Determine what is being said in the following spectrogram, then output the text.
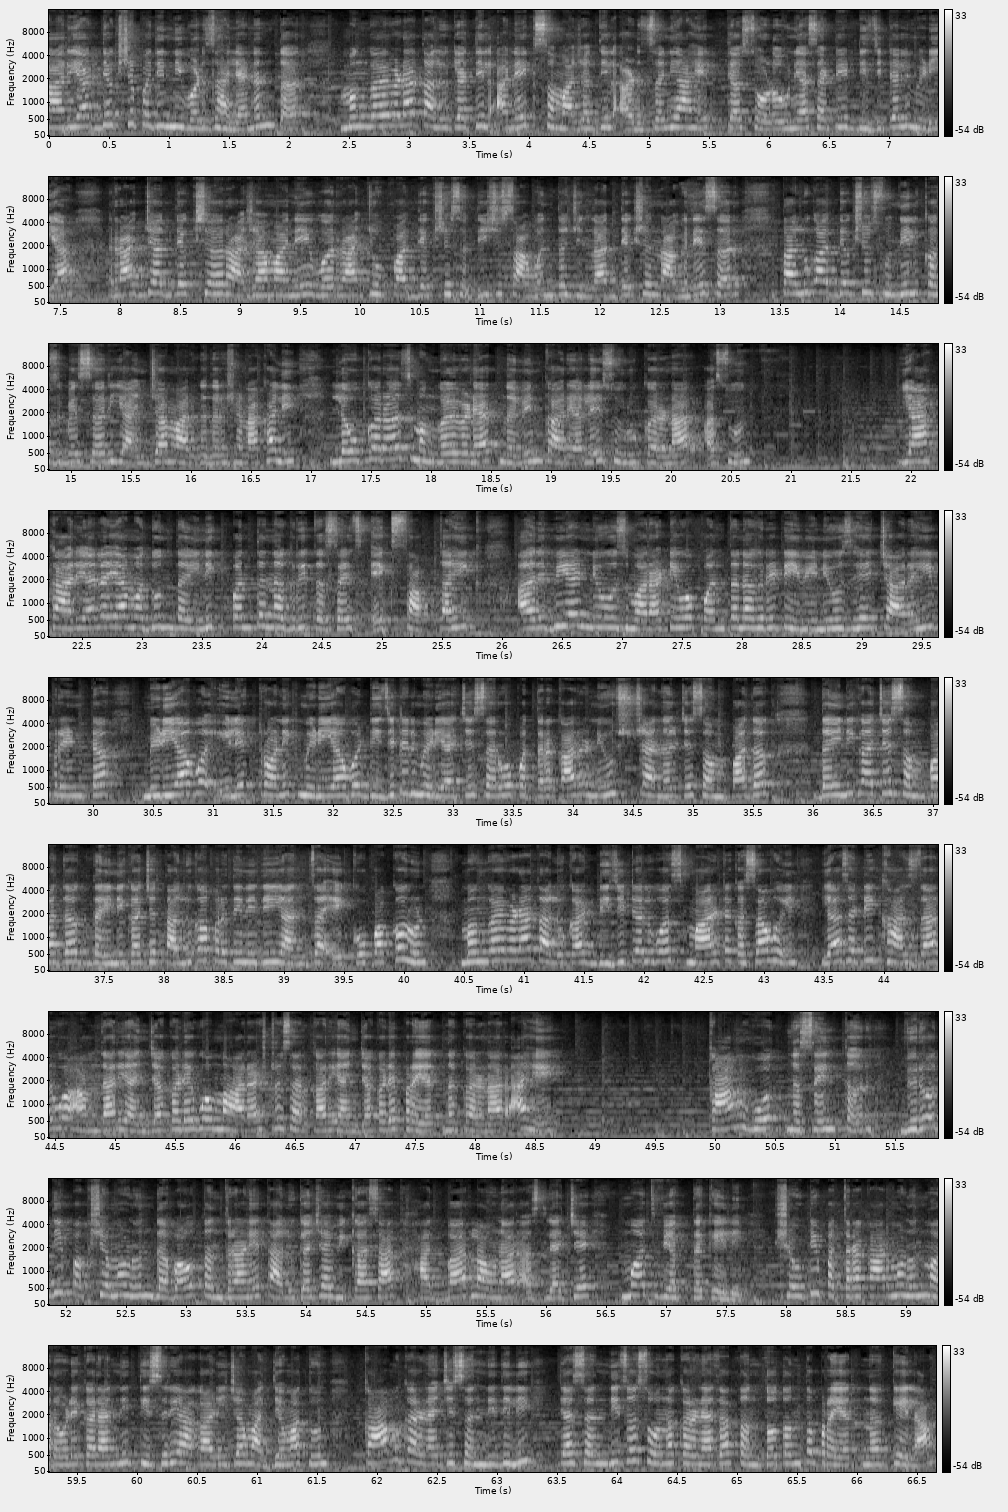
कार्याध्यक्षपदी निवड झाल्यानंतर मंगळवेढा तालुक्यातील अनेक समाजातील अडचणी आहेत त्या सोडवण्यासाठी डिजिटल मीडिया राज्याध्यक्ष राजा माने व राज्य उपाध्यक्ष सतीश सावंत जिल्हाध्यक्ष नागने सर तालुकाध्यक्ष सुनील कसबे सर यांच्या मार्गदर्शनाखाली लवकरच मंगळवेढ्यात नवीन कार्यालय सुरू करणार असून या कार्यालयामधून दैनिक पंतनगरी तसेच एक साप्ताहिक आरबीएन न्यूज मराठी व पंतनगरी टी व्ही न्यूज हे चारही प्रिंट मीडिया व इलेक्ट्रॉनिक मीडिया व डिजिटल मीडियाचे सर्व पत्रकार न्यूज चॅनलचे संपादक दैनिकाचे संपादक दैनिकाचे तालुका प्रतिनिधी यांचा एकोपा करून मंगळवेढा तालुका डिजिटल व स्मार्ट कसा होईल यासाठी खासदार व आमदार यांच्याकडे व महाराष्ट्र सरकार यांच्याकडे प्रयत्न करणार आहे. काम होत नसेल तर विरोधी पक्ष म्हणून दबाव तंत्राने तालुक्याच्या विकासात हातभार लावणार असल्याचे मत व्यक्त केले. शेवटी पत्रकार म्हणून मरवडेकरांनी तिसरी आघाडीच्या माध्यमातून काम करण्याची संधी दिली. त्या संधीचं सोनं करण्याचा तंतोतंत प्रयत्न केला.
